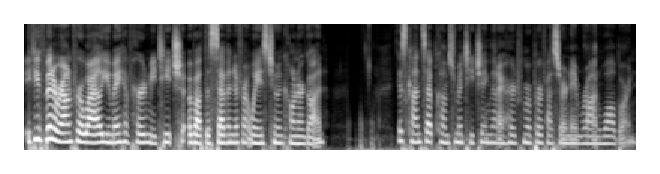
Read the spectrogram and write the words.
If you've been around for a while, you may have heard me teach about the seven different ways to encounter God. This concept comes from a teaching that I heard from a professor named Ron Walborn.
